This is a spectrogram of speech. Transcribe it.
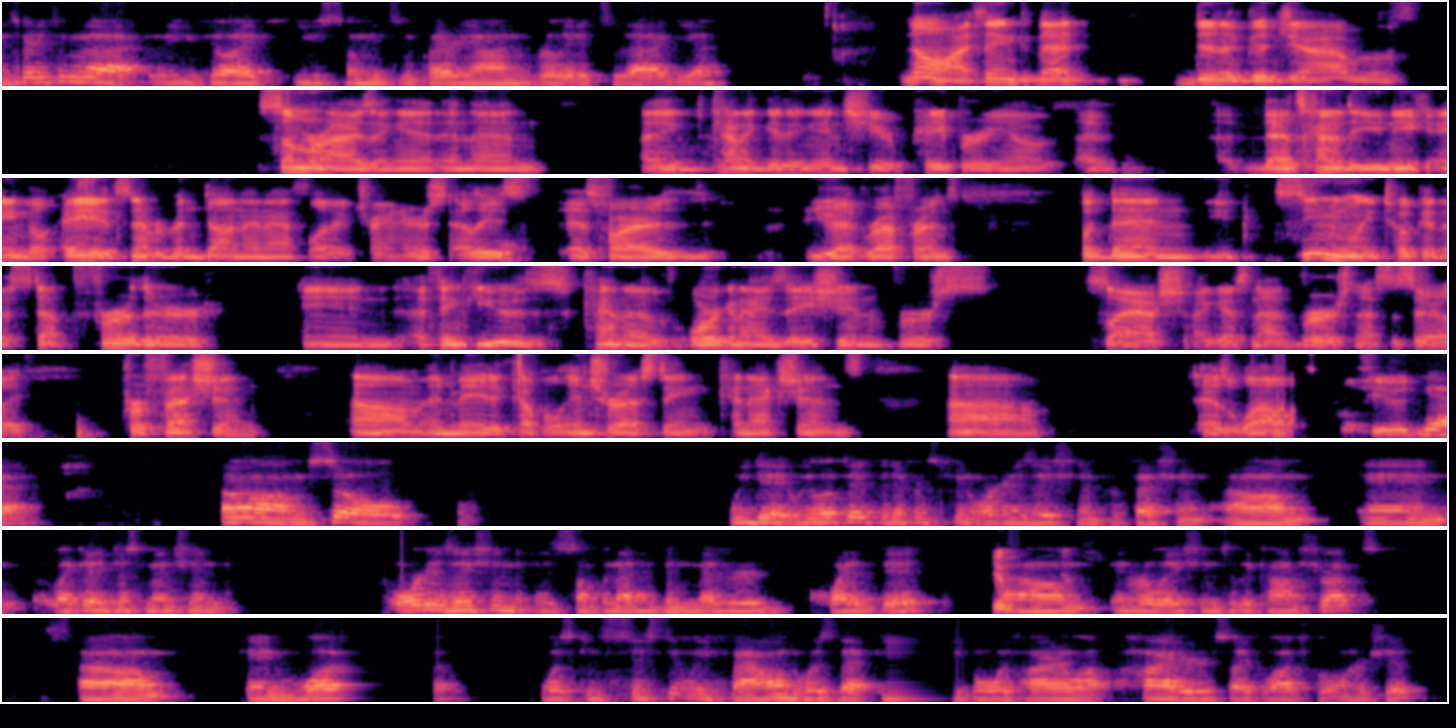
is there anything that you feel like you still need some clarity on related to that idea? No, I think that did a good job of summarizing it. And then I think kind of getting into your paper, you know, I, that's kind of the unique angle. A, it's never been done in athletic trainers, at least as far as you had referenced. But then you seemingly took it a step further, and I think you use kind of organization versus slash I guess not verse necessarily profession, um, and made a couple interesting connections uh, as well. If you yeah, um, so we did. We looked at the difference between organization and profession, um, and like I just mentioned, organization is something that had been measured quite a bit yep. um, in relation to the construct. Um, and what was consistently found was that people with higher higher psychological ownership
